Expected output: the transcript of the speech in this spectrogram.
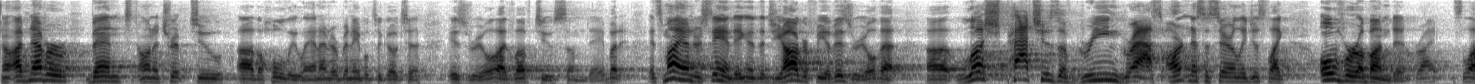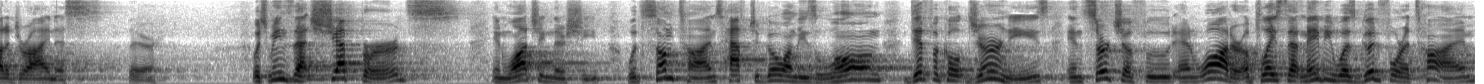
now, I've never been on a trip to uh, the Holy Land. I've never been able to go to Israel. I'd love to someday. But it's my understanding of the geography of Israel that uh, lush patches of green grass aren't necessarily just like overabundant, right? There's a lot of dryness there. Which means that shepherds, in watching their sheep, would sometimes have to go on these long, difficult journeys in search of food and water. A place that maybe was good for a time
